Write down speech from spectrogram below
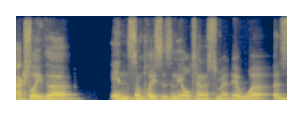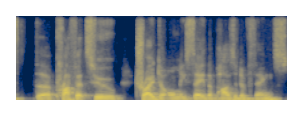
actually, the in some places in the Old Testament, it was the prophets who tried to only say the positive things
